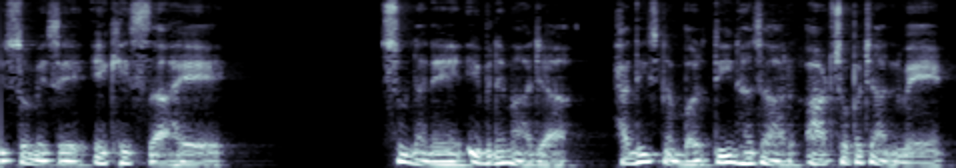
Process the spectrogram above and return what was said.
حصوں میں سے ایک حصہ ہے۔ سننے ابن ماجہ، حدیث نمبر تین ہزار آٹھ سو پچانوے۔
